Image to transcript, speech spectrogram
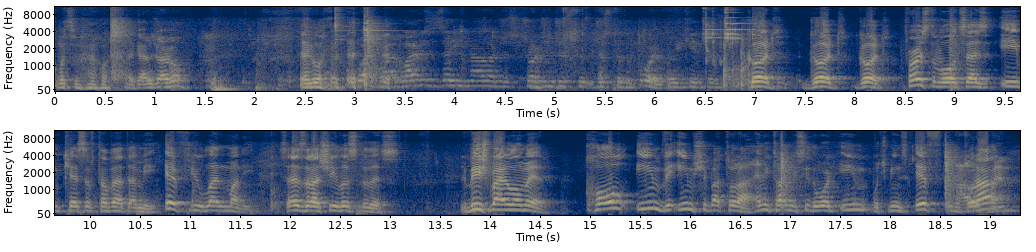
What's I gotta drive home. Why, why, why does it say you're not allowed to just charge interest to, just to the poor? I thought you can't just. Good, good, good. First of all, it says im kesef tavat ami. If you lend money, says Rashi. Listen to this. Rabbi Ishmael Omer. Kol im ve'im shebat Torah. Anytime you see the word im, which means if in the Torah, mem.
